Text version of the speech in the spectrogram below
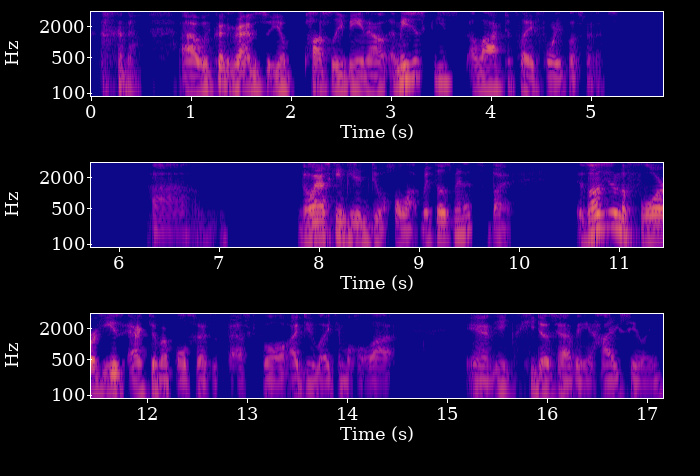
no. uh, with Quentin Grimes, you know, possibly being out. I mean, he's just he's a lock to play 40 plus minutes. Um, the last game he didn't do a whole lot with those minutes, but as long as he's on the floor, he is active on both sides of the basketball. I do like him a whole lot, and he he does have a high ceiling.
